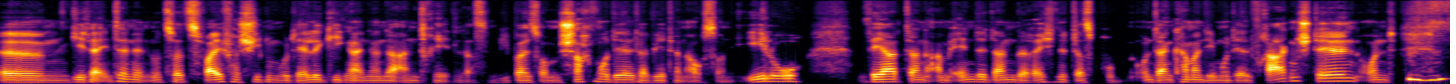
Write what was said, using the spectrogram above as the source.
ähm, jeder Internetnutzer zwei verschiedene Modelle gegeneinander antreten lassen. Wie bei so einem Schachmodell, da wird dann auch so ein Elo-Wert dann am Ende dann berechnet. Das und dann kann man dem Modell Fragen stellen und mhm.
